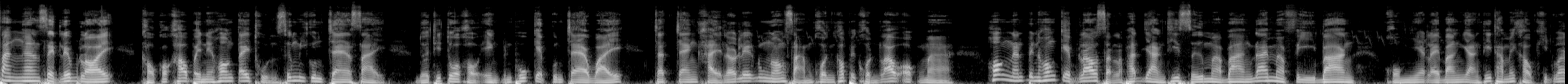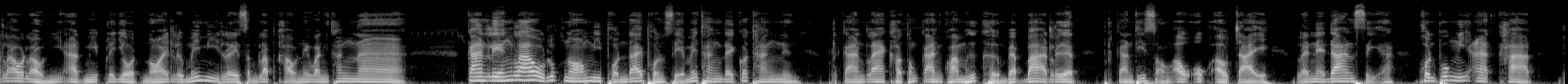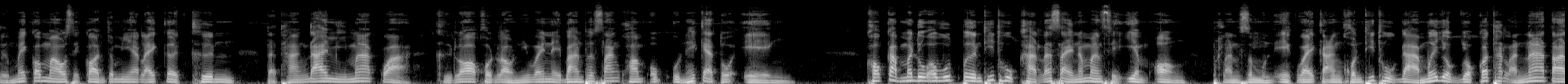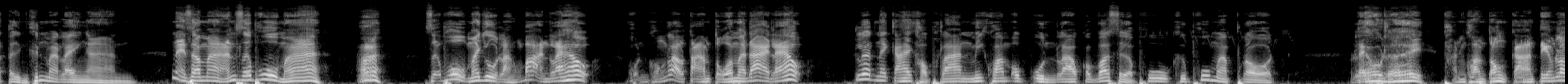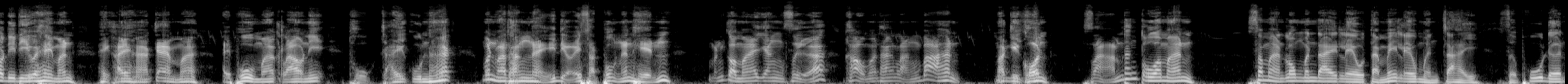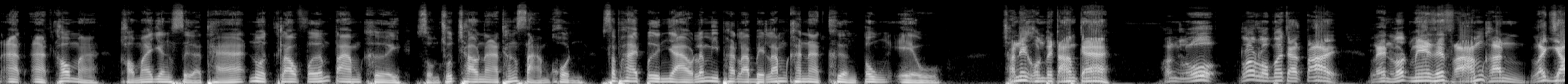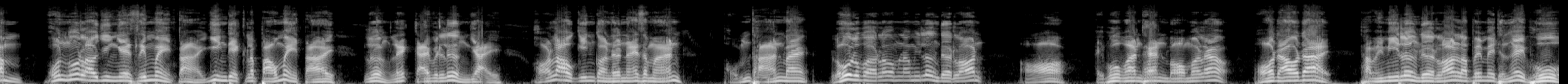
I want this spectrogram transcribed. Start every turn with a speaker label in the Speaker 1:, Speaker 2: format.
Speaker 1: สั่งงานเสร็จเรียบร้อย เขาก็เข้าไปในห้องใต้ถุน ซึ่งมีกุญแจใส่ โดยที่ตัวเขาเองเป็นผู้เก็บกุญแจไว้ จัดแจงไขแล้วเรียกลูกน้องสามคนเข้าไปขนเหล้าออกมา ห้องนั้นเป็นห้องเก็บเหล้าสารพัดอย่างที่ซื้อมาบ้างได้มาฟรีบ้างคงมีอะไรบางอย่างที่ทำให้เขาคิดว่าเหล้าเหล่านี้อาจมีประโยชน์น้อย หรือไม่มีเลยสำหรับเขาในวันข้างหน้า การเลี้ยงเหล้าลูกน้องมีผลได้ผลเสียไม่ทางใดก็ทางหนึ่ง ประการแรกเขาต้องการความฮึกเหิมแบบบ้าเลือด ประการที่สองเอาอกเอาใจ และในด้านเสีย คนพวกนี้อาจขาด หรือไม่ก็เมาเสียก่อนจะมีอะไรเกิดขึ้น แต่ทางได้มีมากกว่า คือล่อคนเหล่านี้ไว้ในบ้านเพื่อสร้างความอบอุ่นให้แก่ตัวเอง เขากลับมาดูอาวุธปืนที่ถูกขัดและใส่น้ำมันเสียเอี่ยมอ่อง พลันสมุนเอกวัยกลางคนที่ถูกด่าเมื่อหยกหยกก็ถลันหน้าตาตื่นขึ้นมารายงานนายสมานเสือผู้มาฮะเสือผู้มาอยู่หลังบ้านแล้ว คนของเราตามตัวมาได้แล้ว เลือดในกายเขาพลานมีความอบอุ่นราวกับว่าเสือผู้คือผู้มาโปรด เร็วเลย ทันความต้องการเตรียมเหล้าดีๆไว้ให้มัน ให้ใครหาแก้มมา ไอ้ผู้มาคราวนี้ ถูกใจกูนัก มันมาทางไหน เดี๋ยวไอ้สัตว์พวกนั้นเห็น มันก็มายังเสือเข้ามาทางหลังบ้าน มากี่คนสามทั้งตัวมัน สมานลงบันไดเร็วแต่ไม่เร็วเหมือนใจ เสือผู้เดินอาดอาดเข้ามา เขามายังเสือแท้หนวดเคราเฟิร์มตามเคยสวมชุดชาวนาทั้งสามคนสะพายปืนยาวและมีพาราเบลลัมขนาดเครื่องตุงเอว ฉันให้คนไปตามแกพิ่งรู้เราหลบมาจากใต้ เล่นรถเมล์เสียสามคันและยำคนของเรายิงยายซิมไม่ตาย ยิงเด็กกระเป๋าไม่ตาย เรื่องเล็กกลายเป็นเรื่องใหญ่ ขอเหล้ากินก่อนเถอะนายสมาน ผมฐานไปรู้หรือเปล่าเรากำลังมีเรื่องเดือดร้อน อ๋อไอ้ผู้พันแทนบอกมาแล้ว พอเดาได้ ถ้าไม่มีเรื่องเดือดร้อนเราเป็นไม่ถึงไอ้ผู้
